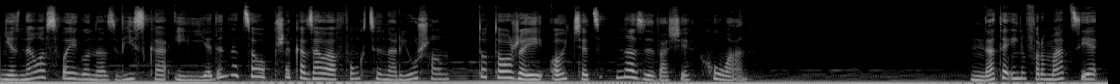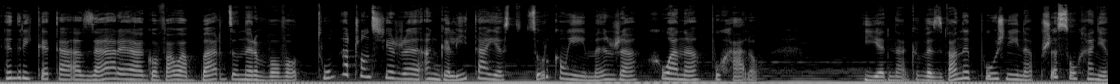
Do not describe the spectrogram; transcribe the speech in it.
nie znała swojego nazwiska i jedyne co przekazała funkcjonariuszom to to, że jej ojciec nazywa się Juan. Na te informacje Enriqueta zareagowała bardzo nerwowo, tłumacząc się, że Angelita jest córką jej męża Juana Puchalo. Jednak wezwany później na przesłuchanie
